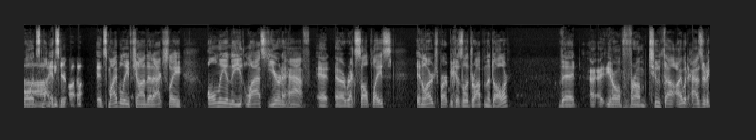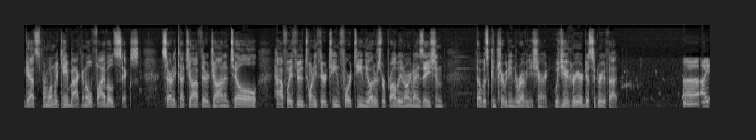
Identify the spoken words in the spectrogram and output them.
Well, it's Uh, my think it's uh, uh, it's my belief, John, that actually only in the last year and a half at uh, Rexall Place, in large part because of the drop in the dollar, that I- you know from 2000, I would hazard a guess from when we came back in 05, 06. Sorry to cut you off there, John. Until halfway through 2013-14, the Oilers were probably an organization that was contributing to revenue sharing. Would you agree or disagree with that? uh, I,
